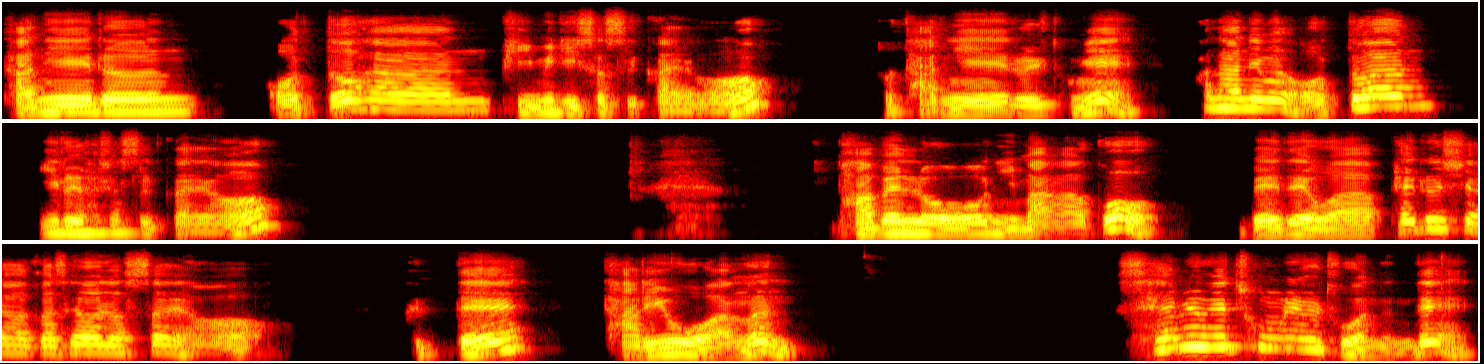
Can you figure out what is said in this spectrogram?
다니엘은 어떠한 비밀이 있었을까요? 또 다니엘을 통해 하나님은 어떠한 일을 하셨을까요? 바벨론이 망하고 메데와 페르시아가 세워졌어요. 그때 다리오 왕은 세 명의 총리를 두었는데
